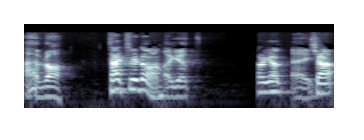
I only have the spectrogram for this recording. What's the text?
Nej, bra. Tack för idag. Ha gött. Ha det gött. Hej. Tja.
